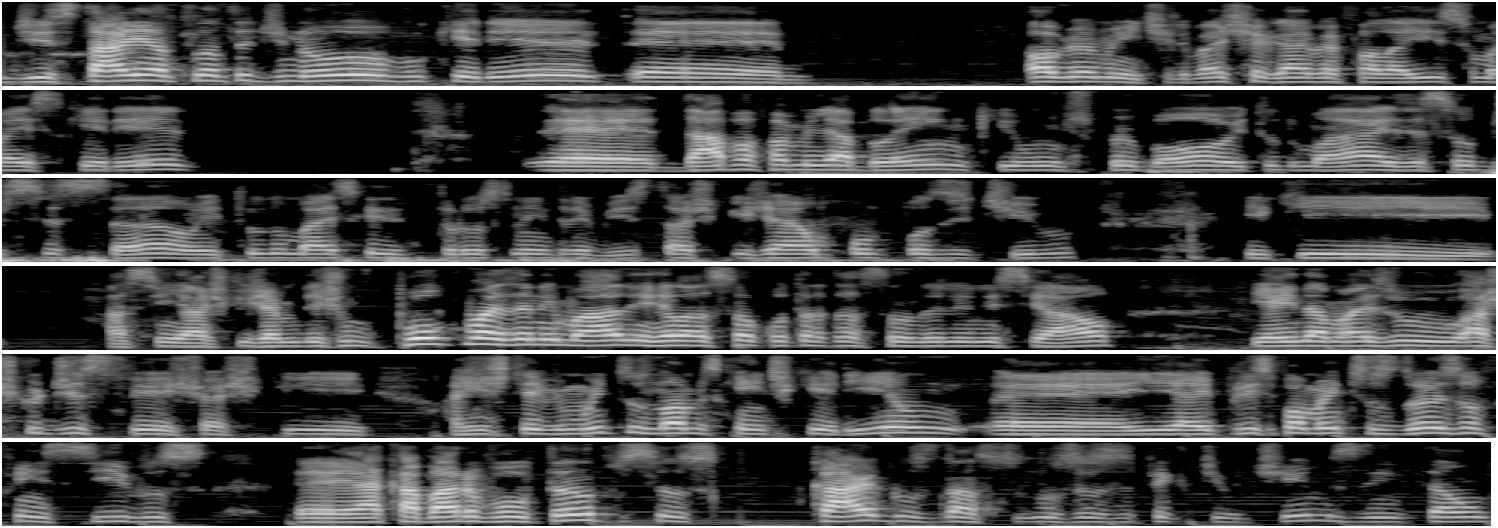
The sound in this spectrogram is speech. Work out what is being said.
de estar em Atlanta de novo, querer. É, obviamente, ele vai chegar e vai falar isso, mas querer é, dar para a família Blank um Super Bowl e tudo mais, essa obsessão e tudo mais que ele trouxe na entrevista, acho que já é um ponto positivo e que, assim, acho que já me deixa um pouco mais animado em relação à contratação dele inicial e ainda mais o, acho que o desfecho, acho que a gente teve muitos nomes que a gente queria é, e aí principalmente os dois ofensivos é, acabaram voltando para os seus cargos nas, nos seus respectivos times, então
